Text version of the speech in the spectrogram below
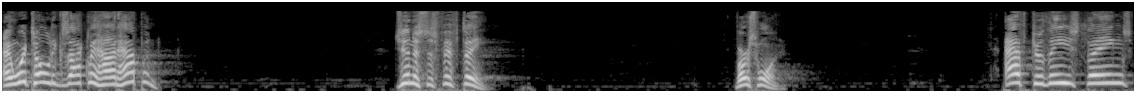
And we're told exactly how it happened. Genesis 15. Verse 1. After these things,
